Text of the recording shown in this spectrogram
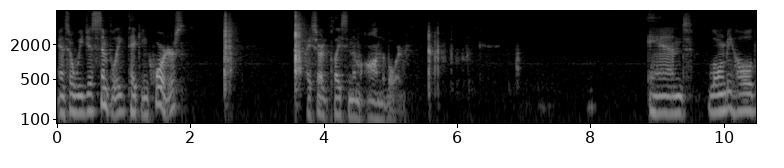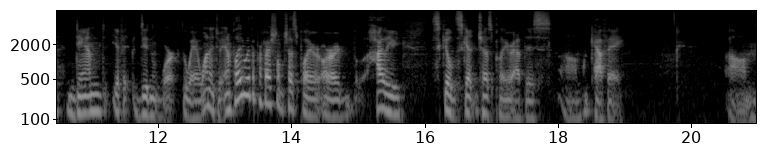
And so we just simply, taking quarters, I started placing them on the board. And lo and behold, damned if it didn't work the way I wanted to. And I played with a professional chess player or a highly skilled chess player at this um, cafe. Um,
